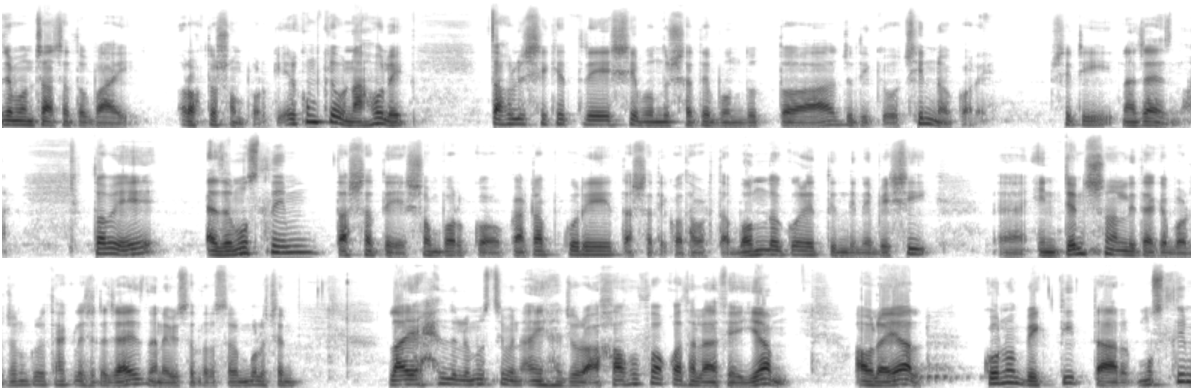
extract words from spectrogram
যেমন চাচাতো ভাই, রক্ত সম্পর্কে এরকম কেউ না হলে, তাহলে সেক্ষেত্রে সে বন্ধুর সাথে বন্ধুত্ব যদি কেউ ছিন্ন করে, সেটি নাজায়জ নয়। তবে অ্যাজ এ মুসলিম তার সাথে সম্পর্ক কাট আপ করে, তার সাথে কথাবার্তা বন্ধ করে, তিন দিনে বেশি ইন্টেনশনালি তাকে বর্জন করে থাকলে সেটা জায়েজ না। নবী সাল্লাহ সাল্লাম বলেছেন লাইহাদুল মুসলিমিন আই হাজুর আহাহুফা কথা লাফিয়াম আউলায়াল কোনো ব্যক্তি তার মুসলিম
